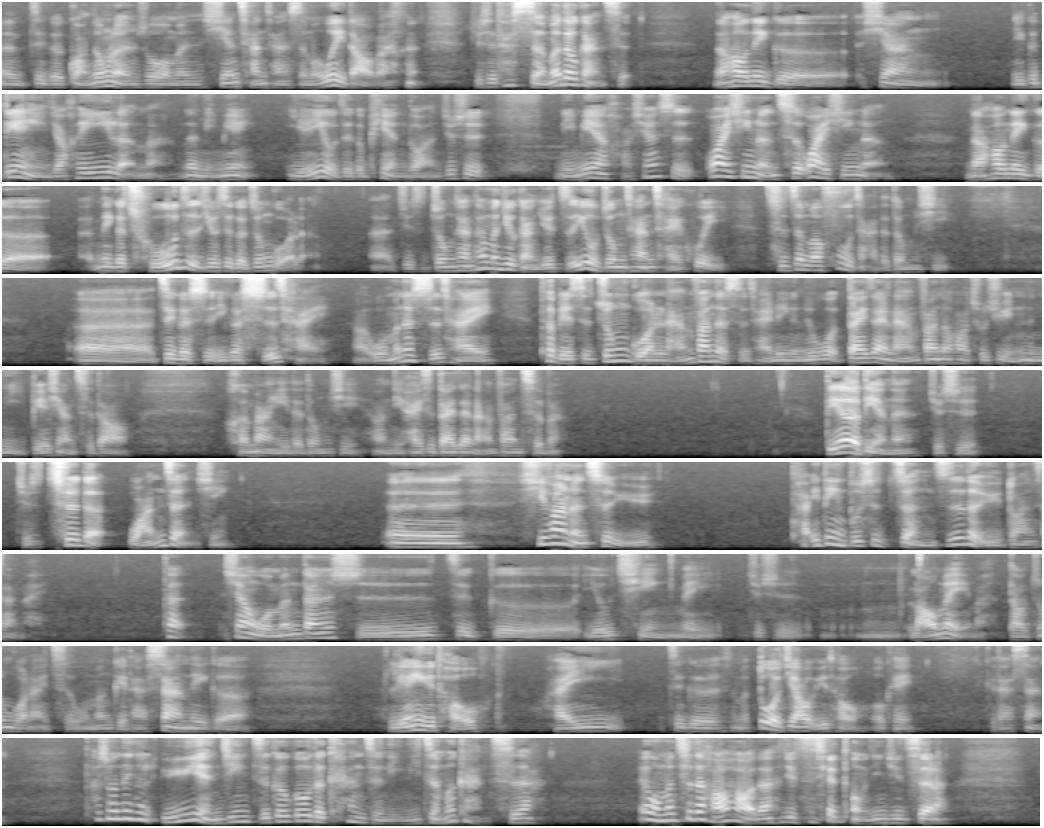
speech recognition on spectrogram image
嗯，这个广东人说：“我们先尝尝什么味道吧。”就是他什么都敢吃。然后那个像一个电影叫《黑衣人》嘛，那里面也有这个片段，就是里面好像是外星人吃外星人，然后那个那个厨子就是个中国人，呃，就是中餐，他们就感觉只有中餐才会吃这么复杂的东西。呃，这个是一个食材啊，我们的食材，特别是中国南方的食材，那个如果待在南方的话，出去那你别想吃到很满意的东西啊，你还是待在南方吃吧。第二点呢，就是就是吃的完整性。呃，西方人吃鱼，他一定不是整只的鱼端上来，他像我们当时这个有请美，就是。嗯，老美嘛，到中国来吃，我们给他上那个鲢鱼头，还这个什么剁椒鱼头，OK，给他上。他说那个鱼眼睛直勾勾的看着你，你怎么敢吃啊？哎，我们吃的好好的，就直接捅进去吃了，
